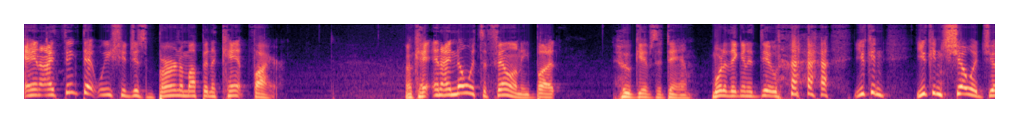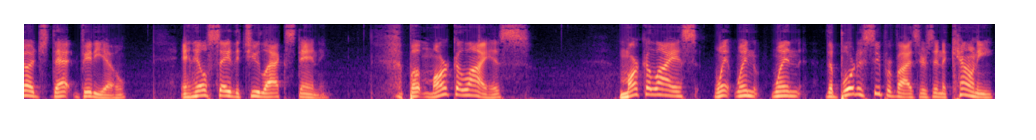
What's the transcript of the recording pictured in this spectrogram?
And I think that we should just burn them up in a campfire. Okay, and I know it's a felony, but who gives a damn? What are they going to do? you can you can show a judge that video, and he'll say that you lack standing. But Mark Elias, Mark Elias, when when when the board of supervisors in a county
